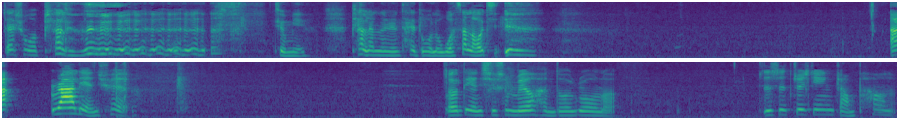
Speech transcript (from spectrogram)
但是我漂亮。救命！漂亮的人太多了，我算老几？啊，拉脸券。我脸其实没有很多肉了，只是最近长胖了。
